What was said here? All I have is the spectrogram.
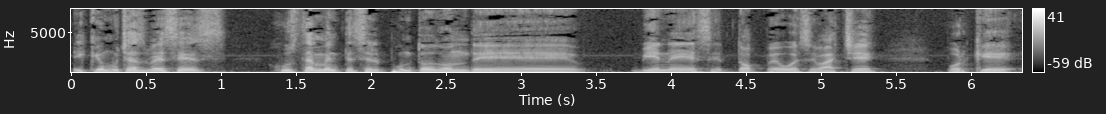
y que muchas veces justamente es el punto donde viene ese tope o ese bache, porque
